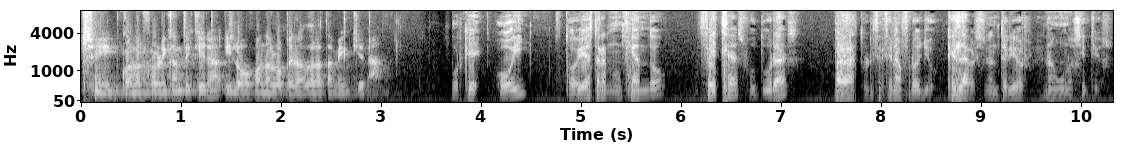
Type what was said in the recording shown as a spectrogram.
Sí, cuando el fabricante quiera y luego cuando la operadora también quiera. Porque hoy todavía están anunciando fechas futuras para la actualización a Frollo, que es la versión anterior en algunos sitios.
